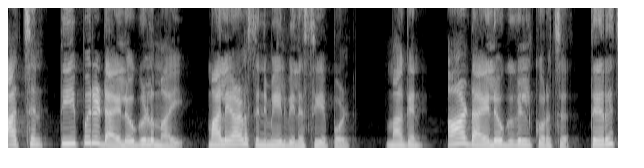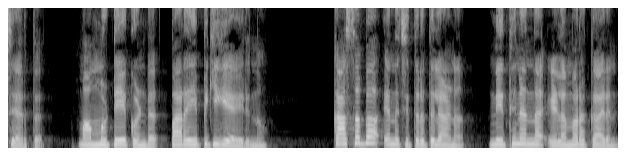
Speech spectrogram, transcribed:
അച്ഛൻ തീപ്പൊരി ഡയലോഗുകളുമായി മലയാള സിനിമയിൽ വിലസിയപ്പോൾ മകൻ ആ ഡയലോഗുകളിൽ കുറച്ച് തെറി ചേർത്ത് മമ്മൂട്ടിയെക്കൊണ്ട് പറയിപ്പിക്കുകയായിരുന്നു. കസബ എന്ന ചിത്രത്തിലാണ് നിധിൻ എന്ന ഇളമറക്കാരൻ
